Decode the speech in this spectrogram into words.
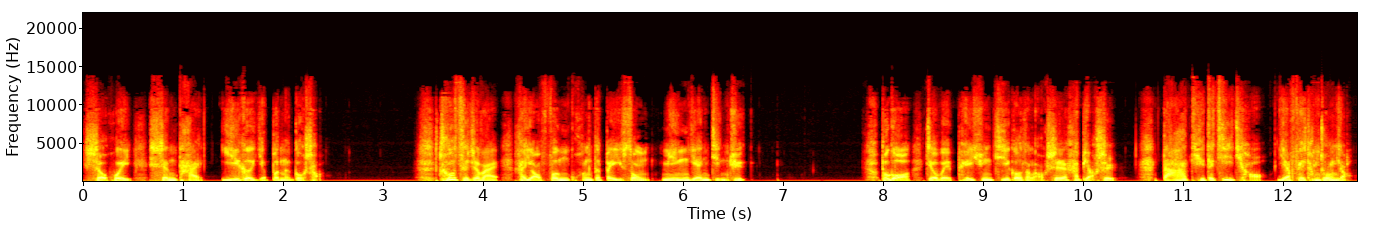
社会、生态，一个也不能够少。除此之外，还要疯狂的背诵名言警句。不过，这位培训机构的老师还表示，答题的技巧也非常重要。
